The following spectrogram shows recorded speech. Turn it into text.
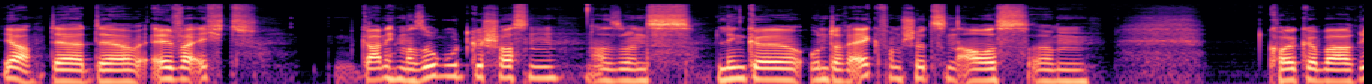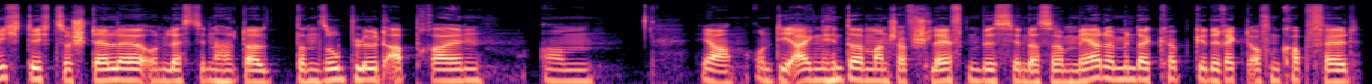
ja, der, der Elfer echt gar nicht mal so gut geschossen, also ins linke untere Eck vom Schützen aus. Ähm, Kolke war richtig zur Stelle und lässt ihn halt dann so blöd abprallen. Ähm, ja, und die eigene Hintermannschaft schläft ein bisschen, dass er mehr oder minder Köpke direkt auf den Kopf fällt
